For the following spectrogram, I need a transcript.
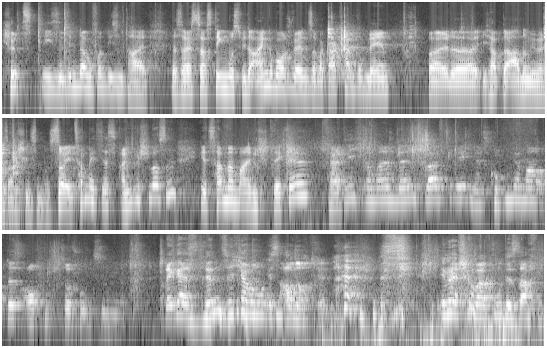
schützt diese Windung von diesem Teil. Das heißt, das Ding muss wieder eingebaut werden, ist aber gar kein Problem, weil äh, ich habe da Ahnung, wie man das anschließen muss. So, jetzt haben wir das angeschlossen. Jetzt haben wir meinen Stecker fertig an meinem Wellenschleifgerät. Und jetzt gucken wir mal, ob das auch so funktioniert. Stecker ist drin, Sicherung ist auch noch drin. Das ist immer schon mal gute Sachen.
